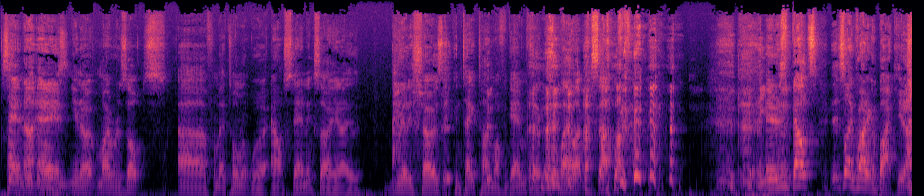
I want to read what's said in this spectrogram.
So and, uh, with the rules. and you know my results uh, from that tournament were outstanding. So you know, it really shows that you can take time off a game for a player like myself. it just bounce. It's like riding a bike, you know.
